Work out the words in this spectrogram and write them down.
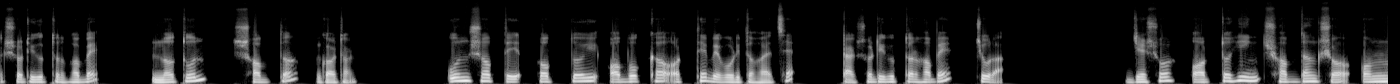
সঠিক উত্তর হবে নতুন শব্দ গঠন। কোন শব্দে প্রত্যয় অবজ্ঞা অর্থে ব্যবহৃত হয়েছে? তার সঠিক উত্তর হবে চূড়া। যেসব অর্থহীন শব্দাংশ অন্য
